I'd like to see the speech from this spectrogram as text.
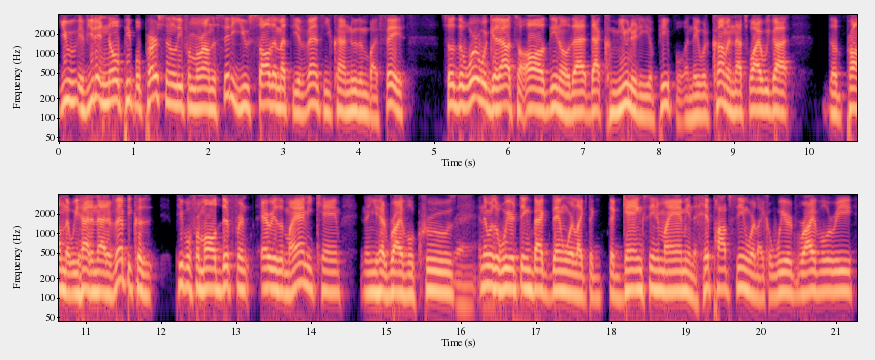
you, if you didn't know people personally from around the city, you saw them at the events and you kind of knew them by face. So the word would get out to all you know that that community of people, and they would come, and that's why we got the problem that we had in that event because people from all different areas of Miami came, and then you had rival crews, Right. and there was a weird thing back then where like the the gang scene in Miami and the hip hop scene were like a weird rivalry.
